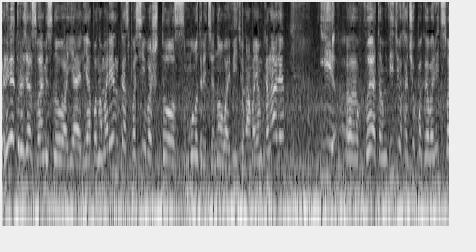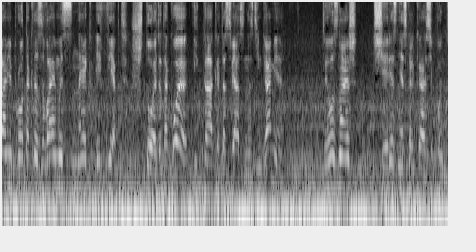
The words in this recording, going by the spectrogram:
Привет, друзья, с вами снова я, Илья Пономаренко. Спасибо, что смотрите новое видео на моем канале. И э, в этом видео хочу поговорить с вами про так называемый снэк-эффект. Что это такое и как это связано с деньгами, ты узнаешь через несколько секунд.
